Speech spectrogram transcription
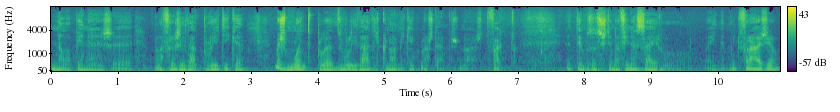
Não apenas pela fragilidade política, mas muito pela debilidade económica em que nós estamos. Nós, de facto, temos um sistema financeiro ainda muito frágil,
